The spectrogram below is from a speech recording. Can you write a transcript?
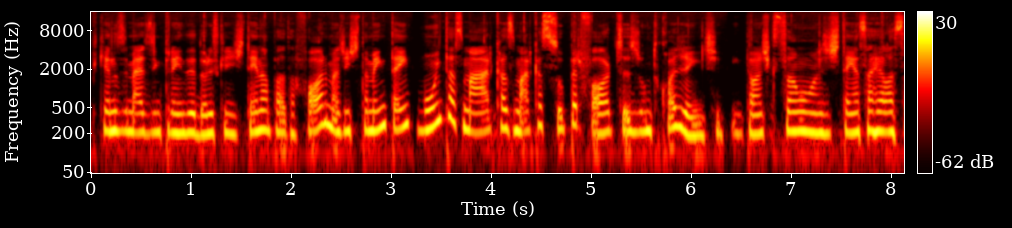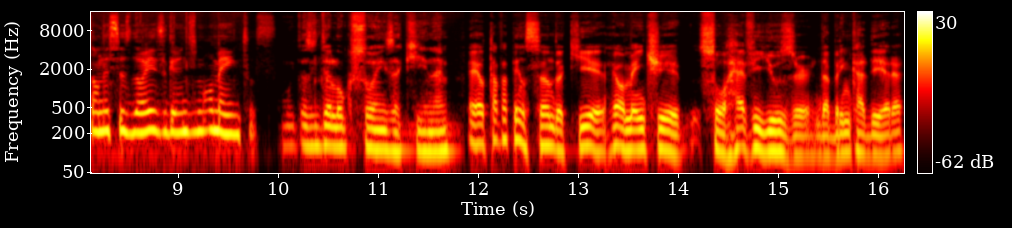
pequenos e médios empreendedores que a gente tem na plataforma, a gente também tem muitas marcas, marcas super fortes junto com a gente. Então acho que são, a gente tem essa relação nesses dois grandes momentos. Muitas interlocuções aqui, né? É, eu tava pensando aqui, realmente sou heavy user da brincadeira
